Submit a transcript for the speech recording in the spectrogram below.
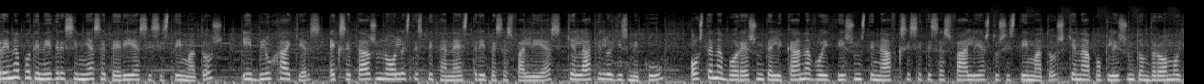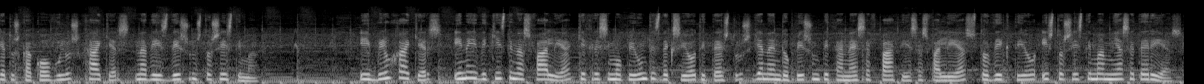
Πριν από την ίδρυση μιας εταιρείας ή συστήματος, οι Blue Hackers εξετάζουν όλες τις πιθανές τρύπες ασφαλείας και λάθη λογισμικού, ώστε να μπορέσουν τελικά να βοηθήσουν στην αύξηση της ασφάλειας του συστήματος και να αποκλείσουν τον δρόμο για τους κακόβουλους hackers να διεισδύσουν στο σύστημα. Οι Blue Hackers είναι ειδικοί στην ασφάλεια και χρησιμοποιούν τις δεξιότητές τους για να εντοπίσουν πιθανές ευπάθειες ασφαλείας στο δίκτυο ή στο σύστημα μιας εταιρείας.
